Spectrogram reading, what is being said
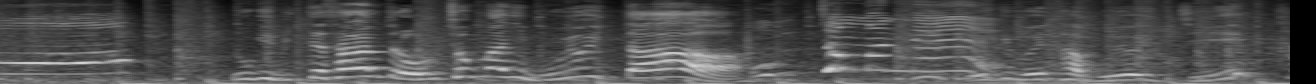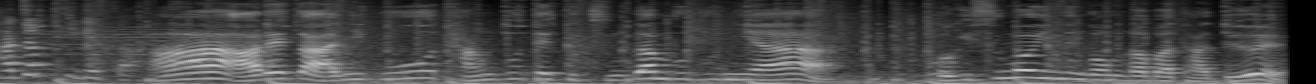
어 여기 밑에 사람들 엄청 많이 모여 있다 엄청 많네. 여기 왜 다 모여있지? 다 잡히겠다. 아 아래가 아니고 당구대 그 중간 부분이야 거기 숨어있는 건가 봐 다들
